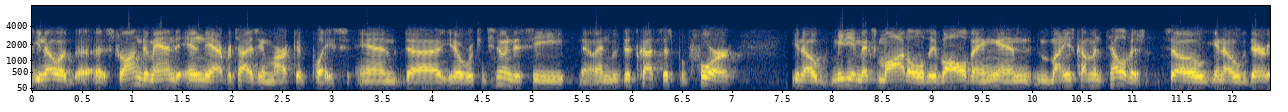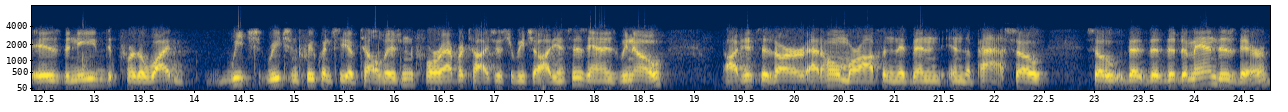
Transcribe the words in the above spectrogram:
you know, a strong demand in the advertising marketplace, and you know, we're continuing to see, and we've discussed this before, media mix models evolving and money's coming to television. So, you know, there is the need for the wide reach reach and frequency of television for advertisers to reach audiences. And as we know, audiences are at home more often than they've been in the past. So, so the demand is there.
